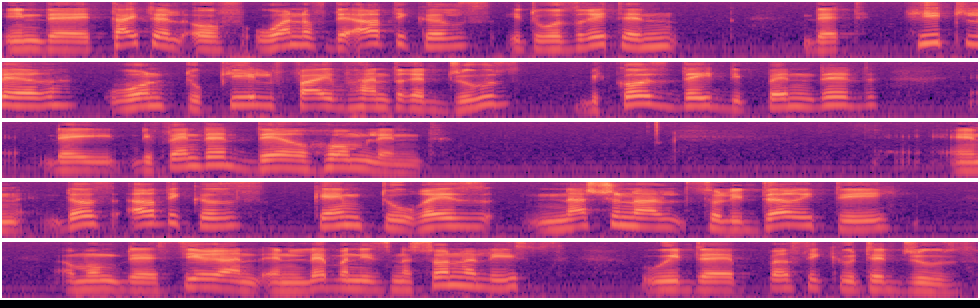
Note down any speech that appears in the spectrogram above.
In the title of one of the articles, it was written that Hitler wanted to kill 500 Jews because they depended, they defended their homeland. And those articles came to raise national solidarity among the Syrian and Lebanese nationalists with the persecuted Jews.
